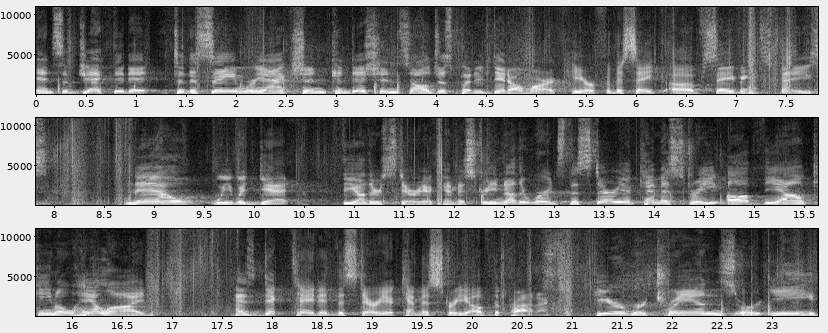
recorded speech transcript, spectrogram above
and subjected it to the same reaction conditions, so I'll just put a ditto mark here for the sake of saving space. Now we would get the other stereochemistry. In other words, the stereochemistry of the alkenyl halide has dictated the stereochemistry of the product. Here we're trans or E,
